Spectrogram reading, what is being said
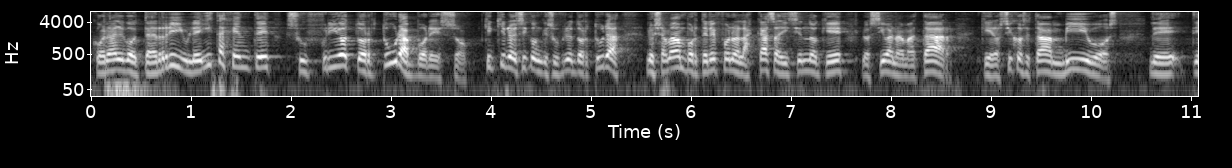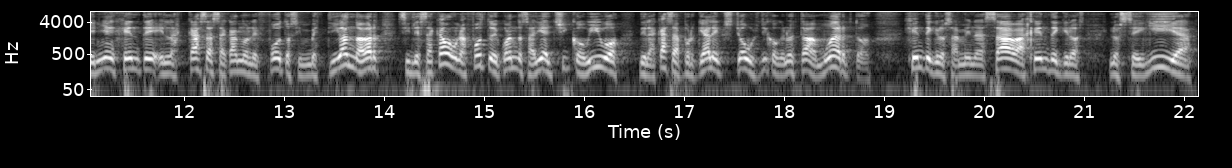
con algo terrible y esta gente sufrió tortura por eso. ¿Qué quiero decir con que sufrió tortura? Lo llamaban por teléfono a las casas diciendo que los iban a matar, que los hijos estaban vivos, tenían gente en las casas sacándole fotos, investigando a ver si le sacaba una foto de cuando salía el chico vivo de la casa, porque Alex Jones dijo que no estaba muerto. Gente que los amenazaba, gente que los, los seguía,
